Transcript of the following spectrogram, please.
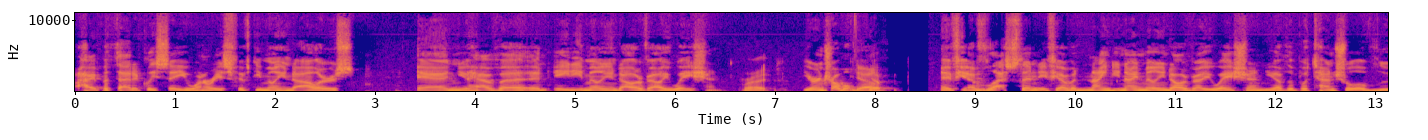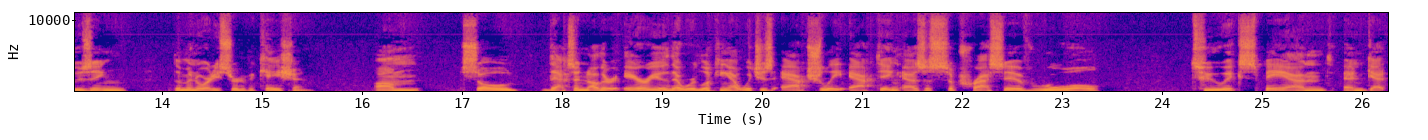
hypothetically say you want to raise fifty million dollars, and you have a, an eighty million dollar valuation. Right. You're in trouble. Yeah. Yep. If you have less than, if you have a $99 million valuation, you have the potential of losing the minority certification. Um, so that's another area that we're looking at, which is actually acting as a suppressive rule to expand and get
